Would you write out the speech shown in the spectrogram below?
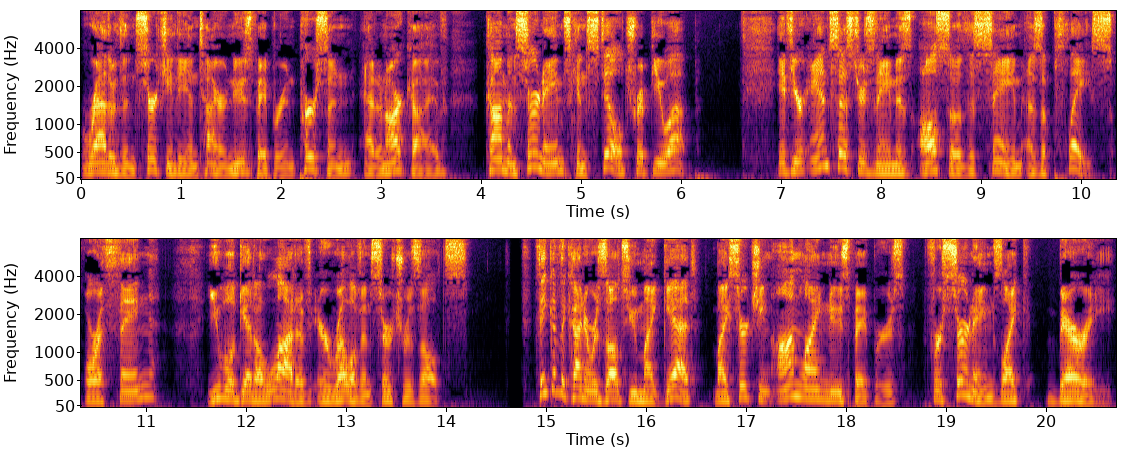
rather than searching the entire newspaper in person at an archive, common surnames can still trip you up. If your ancestor's name is also the same as a place or a thing, you will get a lot of irrelevant search results. Think of the kind of results you might get by searching online newspapers for surnames like Berry,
